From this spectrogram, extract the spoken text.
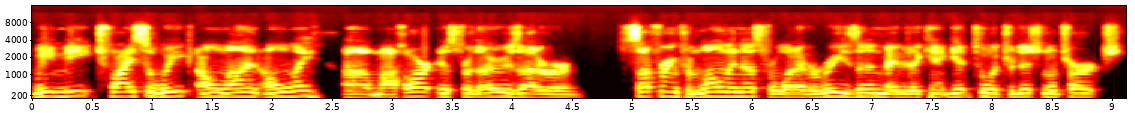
we meet twice a week online only. Uh, my heart is for those that are suffering from loneliness for whatever reason. Maybe they can't get to a traditional church.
